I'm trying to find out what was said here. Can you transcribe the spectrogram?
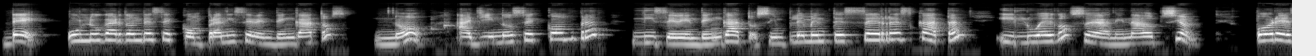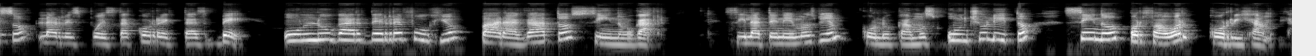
D. ¿Un lugar donde se compran y se venden gatos? No. Allí no se compran ni se venden gatos, simplemente se rescatan y luego se dan en adopción. Por eso la respuesta correcta es B, un lugar de refugio para gatos sin hogar. Si la tenemos bien, colocamos un chulito, si no, por favor, corrijámosla.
